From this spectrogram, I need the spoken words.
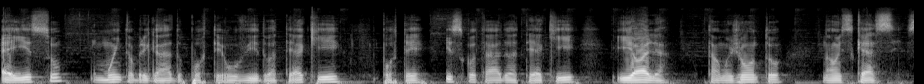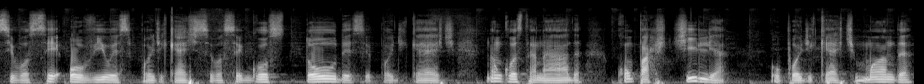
é isso. Muito obrigado por ter ouvido até aqui, por ter escutado até aqui. E olha, tamo junto. Não esquece, se você ouviu esse podcast, se você gostou desse podcast, não custa nada, compartilha o podcast, manda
